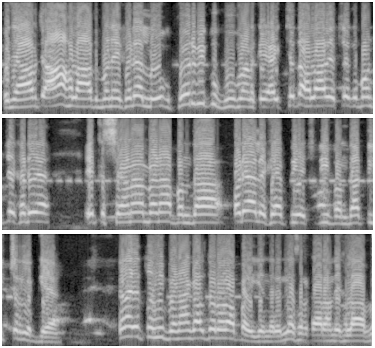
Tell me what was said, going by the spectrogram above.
ਪੰਜਾਬ 'ਚ ਆਹ ਹਾਲਾਤ ਬਣੇ ਖੜੇ ਲੋਕ ਫਿਰ ਵੀ ਘੁੱਗੂ ਬਣ ਕੇ ਇੱਥੇ ਤਾਂ ਹਾਲਾਤ ਇੱਥੇ ਪਹੁੰਚੇ ਖੜੇ ਆ। ਇੱਕ ਸਿਆਣਾ ਬਣਾ ਬੰਦਾ ਪੜਿਆ ਲਿਖਿਆ ਡੀ ਬੰਦਾ ਟੀਚਰ ਲੱਗਿਆ। ਕਹਿੰਦਾ, ਜੇ ਤੁਸੀਂ ਬਿਨਾਂ ਗੱਲ ਤੋਂ ਰੌਲਾ ਪਾਈ ਜਾਂਦੇ ਰਹਿੰਦੇ ਸਰਕਾਰਾਂ ਦੇ ਖਿਲਾਫ,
